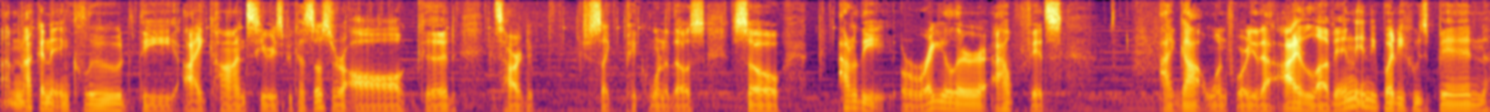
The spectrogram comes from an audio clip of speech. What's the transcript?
I'm not going to include the icon series because those are all good. It's hard to just like pick one of those. So, out of the regular outfits, I got one for you that I love. And anybody who's been,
